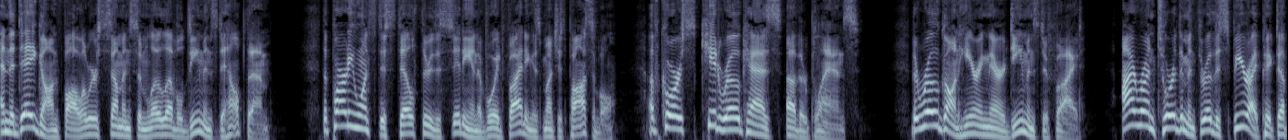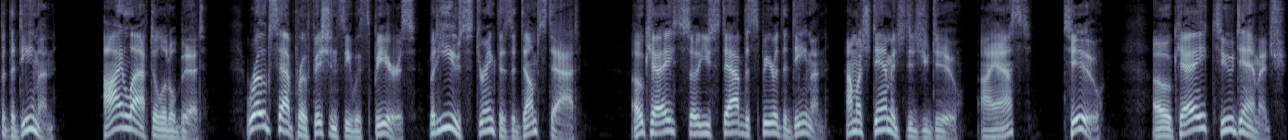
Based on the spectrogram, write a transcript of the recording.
and the Dagon followers summon some low level demons to help them. The party wants to stealth through the city and avoid fighting as much as possible. Of course, Kid Rogue has other plans. The rogue, on hearing there are demons to fight, I run toward them and throw the spear I picked up at the demon. I laughed a little bit. Rogues have proficiency with spears, but he used strength as a dump stat. Okay, so you stabbed the spear at the demon. How much damage did you do? I asked. Two. Okay, two damage.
